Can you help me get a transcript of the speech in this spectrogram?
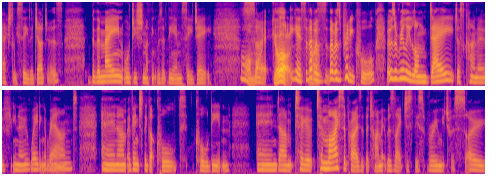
actually see the judges, but the main audition I think was at the MCG. Oh So- my god! Yeah, so that Right. was that was pretty cool. It was a really long day, just kind of you know waiting around, and um, eventually got called called in. And um, to to my surprise at the time, it was like just this room which was so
